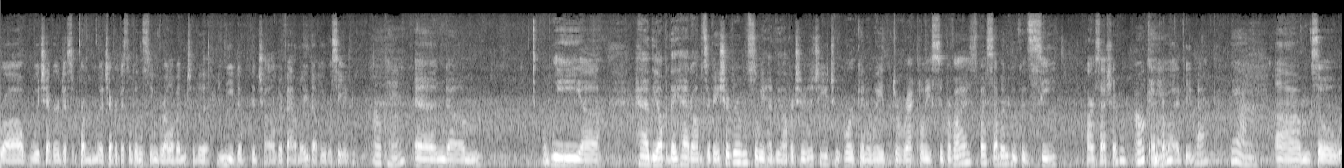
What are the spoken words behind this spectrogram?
draw whichever dis- from whichever discipline seemed relevant to the need of the child or family that we were seeing Okay. and um, we uh, had the op- they had observation rooms, so we had the opportunity to work in a way that directly supervised by someone who could see our session Okay. and provide feedback. Yeah. Um, so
